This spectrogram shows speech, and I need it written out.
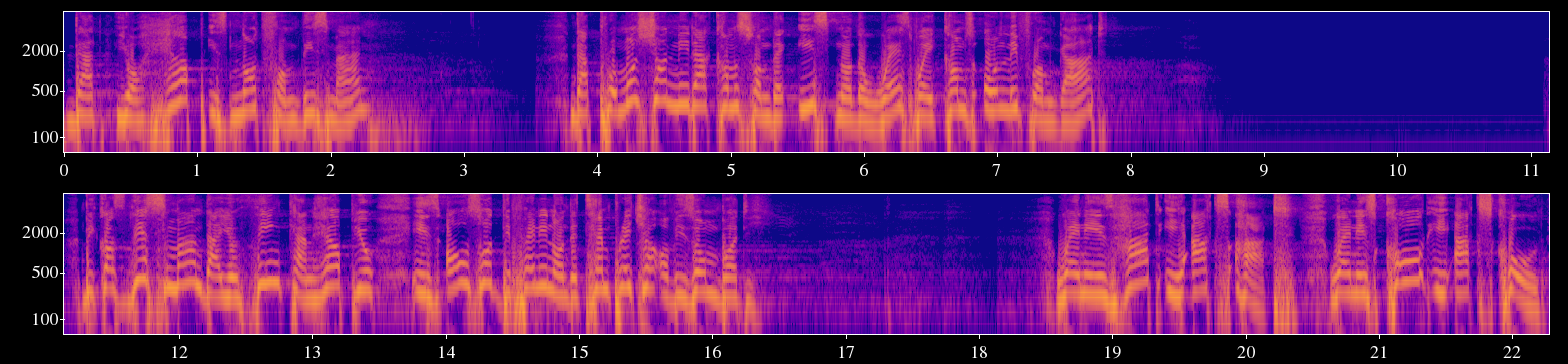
That your help is not from this man? That promotion neither comes from the east nor the west, but it comes only from God? Because this man that you think can help you is also depending on the temperature of his own body. When he's hot, he acts hot. When he's cold, he acts cold.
